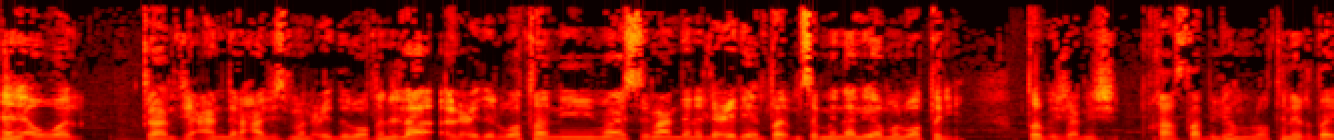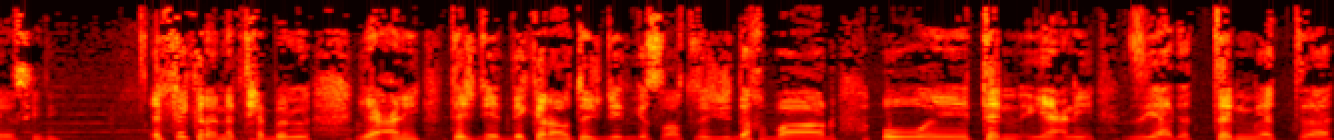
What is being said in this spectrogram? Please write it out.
يعني أول كان في عندنا حاجة اسمها العيد الوطني. لا العيد الوطني ما يصير ما عندنا إلا عيدين. طيب مسميناه اليوم الوطني. طيب إيش يعني؟ خلاص طيب اليوم الوطني. ارضى يا سيدي. الفكرة إنك تحب يعني تجديد ذكرى وتجديد قصص وتجديد أخبار وتن يعني زيادة تنمية آه،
